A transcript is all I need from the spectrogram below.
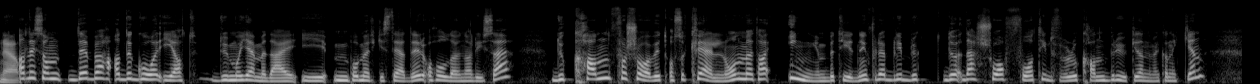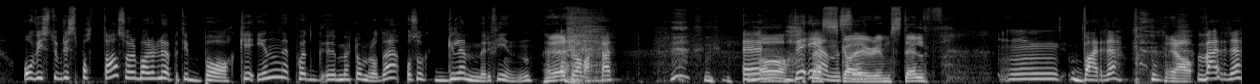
Ja. At, liksom, det, det går i at du må gjemme deg i, på mørke steder og holde deg unna lyset. Du kan for så vidt også kvele noen, men det har ingen betydning. For det, blir brukt, det er så få tilfeller du kan bruke denne mekanikken. Og hvis du blir spotta, så er det bare å løpe tilbake inn på et eh, mørkt område, og så glemmer fienden at du har vært der. Eh, oh, det det er Skyrim Stealth. Mm, Verre. Ja. verre.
